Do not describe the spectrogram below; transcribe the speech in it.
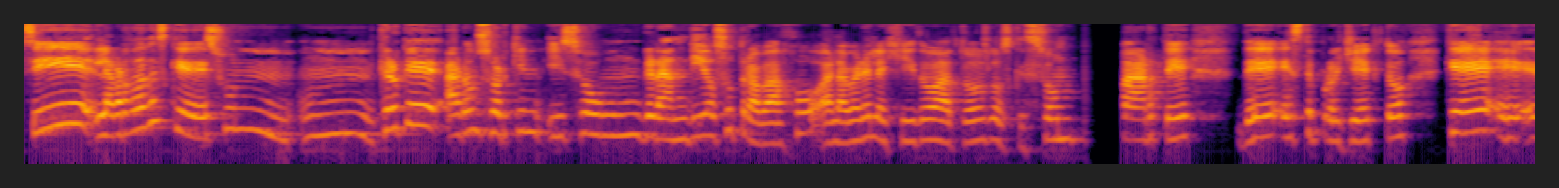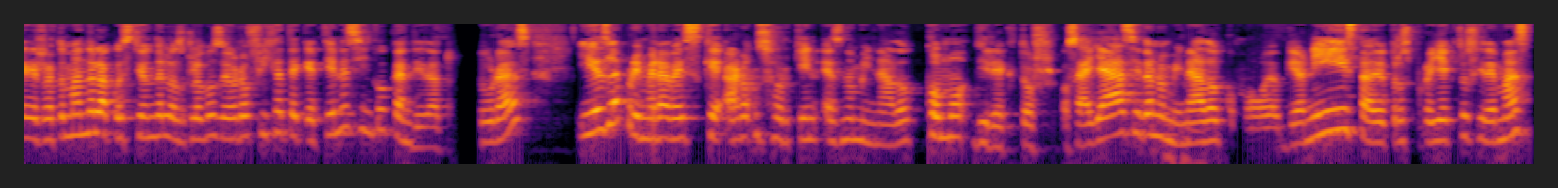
Sí, la verdad es que es un, creo que Aaron Sorkin hizo un grandioso trabajo al haber elegido a todos los que son parte de este proyecto que, eh, eh, retomando la cuestión de los Globos de Oro, fíjate que tiene cinco candidaturas y es la primera vez que Aaron Sorkin es nominado como director. O sea, ya ha sido nominado como guionista de otros proyectos y demás,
